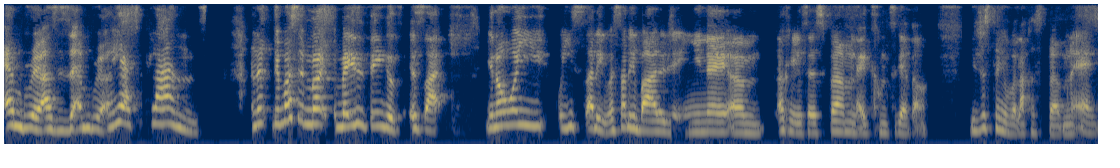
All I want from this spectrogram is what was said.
embryo as his embryo. He has plans. And the- the most amazing thing is, is like, you know, when you when you study, we're studying biology, and you know, um, okay, so sperm and egg come together. You just think of it like a sperm and an egg.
